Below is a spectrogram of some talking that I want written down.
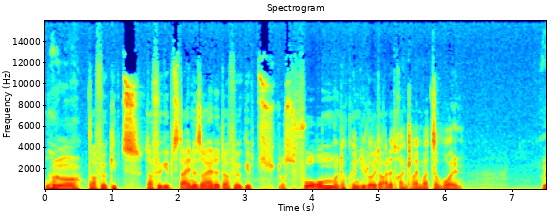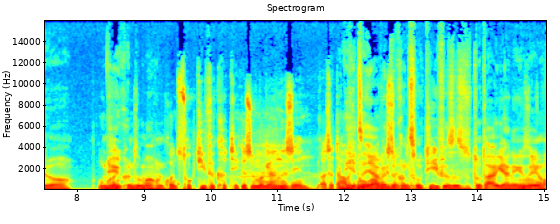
Ne? Ja. Dafür gibt's, dafür gibt's deine Seite, dafür gibt's das Forum und da können die Leute alle reinschreiben, was sie wollen. Ja. Und nee, können sie machen. Konstruktive Kritik ist immer gern gesehen. Also da habe ich, ich jetzt, ja, wenn sie konstruktiv ist, ist es total gerne gesehen. Ja.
